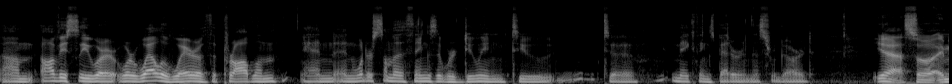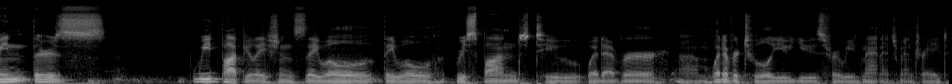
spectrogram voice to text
um, obviously, we're, we're well aware of the problem, and, and what are some of the things that we're doing to to make things better in this regard? Yeah, so I mean, there's weed populations they will they will respond to whatever um, whatever tool you use for weed management right?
